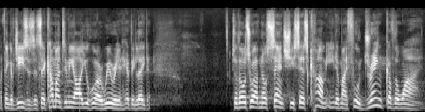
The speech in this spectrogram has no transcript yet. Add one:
I think of Jesus and say, Come unto me, all you who are weary and heavy laden. To those who have no sense, she says, Come, eat of my food, drink of the wine.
